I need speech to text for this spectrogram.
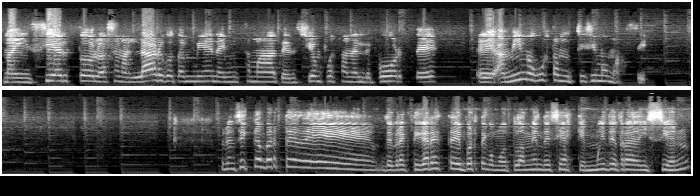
más incierto, lo hace más largo también, hay mucha más atención puesta en el deporte. Eh, a mí me gusta muchísimo más, sí. Francisca, aparte de, practicar este deporte, como tú también decías, que es muy de tradición,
